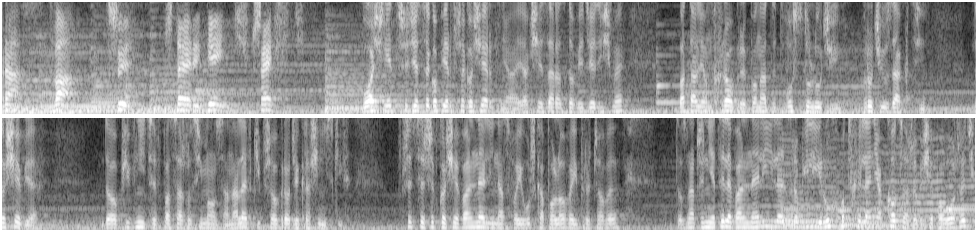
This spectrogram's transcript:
raz, dwa, trzy, cztery, pięć, sześć. Właśnie 31 sierpnia, jak się zaraz dowiedzieliśmy, batalion Chrobry, ponad 200 ludzi, wrócił z akcji. Do siebie, do piwnicy w pasażu Simonsa, nalewki przy ogrodzie Krasińskich. Wszyscy szybko się walnęli na swoje łóżka polowe i pryczowe. To znaczy nie tyle walnęli, ile zrobili ruch odchylenia koca, żeby się położyć.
